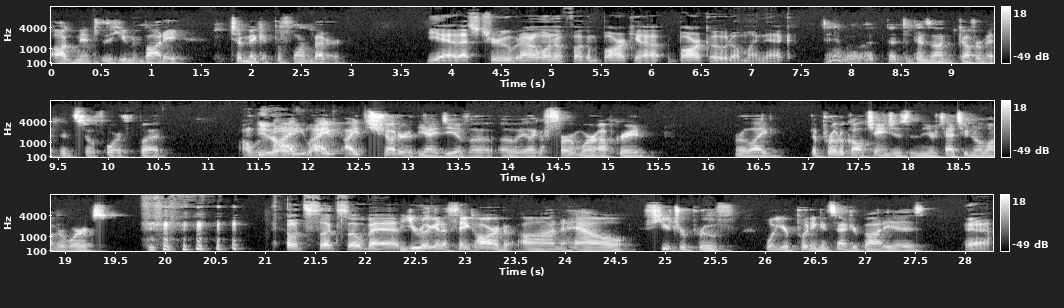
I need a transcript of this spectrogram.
augment the human body to make it perform better. Yeah, that's true, but I don't want a fucking barcode barcode on my neck. Yeah, well, that, that depends on government and so forth. But I'm You gonna I, like, I, I shudder at the idea of a of a, like a firmware upgrade, or like the protocol changes and your tattoo no longer works. that would suck so bad. You really got to think hard on how future proof what you're putting inside your body is. Yeah,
